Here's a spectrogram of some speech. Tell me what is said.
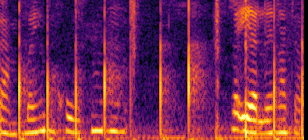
ตำใบมะกรูดละเอียดเลยนะเจ้า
